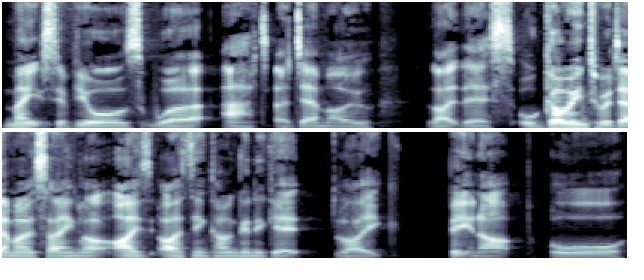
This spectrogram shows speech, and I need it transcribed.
mates of yours were at a demo like this or going to a demo saying like I I think I'm going to get like beaten up or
